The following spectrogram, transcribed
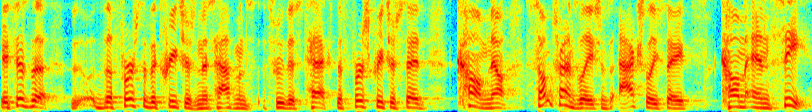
It says that the first of the creatures, and this happens through this text, the first creature said, Come. Now, some translations actually say, Come and see.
